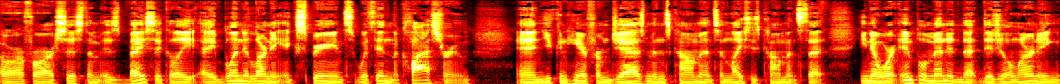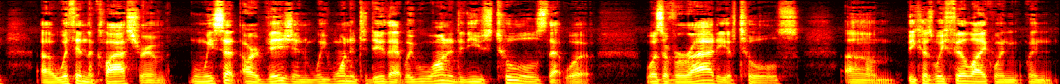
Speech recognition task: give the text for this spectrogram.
or for our system is basically a blended learning experience within the classroom. And you can hear from jasmine's comments and lacey's comments that you know we're implementing that digital learning uh, within the classroom. When we set our vision we wanted to do that. We wanted to use tools that were was a variety of tools um, because we feel like when when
